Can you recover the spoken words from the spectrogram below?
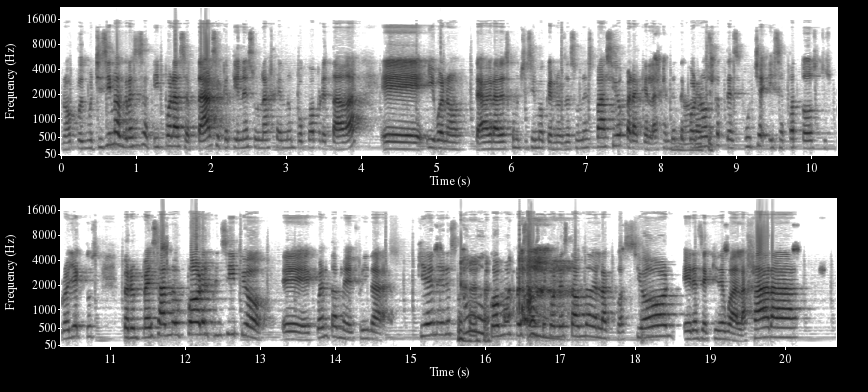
No, pues muchísimas gracias a ti por aceptar. Sé que tienes una agenda un poco apretada eh, y bueno, te agradezco muchísimo que nos des un espacio para que la gente te conozca, te escuche y sepa todos tus proyectos. Pero empezando por el principio, eh, cuéntame, Frida, ¿Quién eres tú? ¿Cómo empezaste con esta onda de la actuación? ¿Eres de aquí de Guadalajara?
